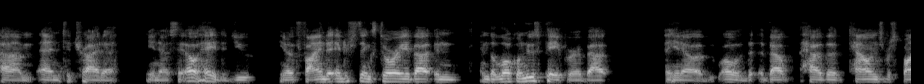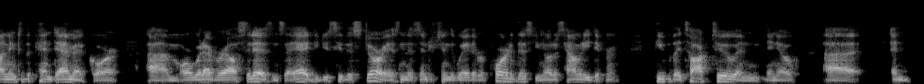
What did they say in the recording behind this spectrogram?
Um, and to try to you know say, oh, hey, did you you know find an interesting story about in in the local newspaper about you know, oh, about how the town's responding to the pandemic or um, or whatever else it is, and say, hey, did you see this story? Isn't this interesting the way they reported this? You notice how many different people they talked to, and you know, uh, and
